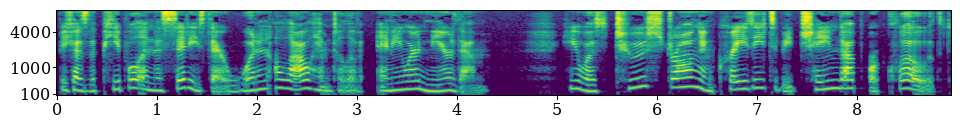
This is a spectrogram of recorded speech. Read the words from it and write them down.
because the people in the cities there wouldn't allow him to live anywhere near them. He was too strong and crazy to be chained up or clothed,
